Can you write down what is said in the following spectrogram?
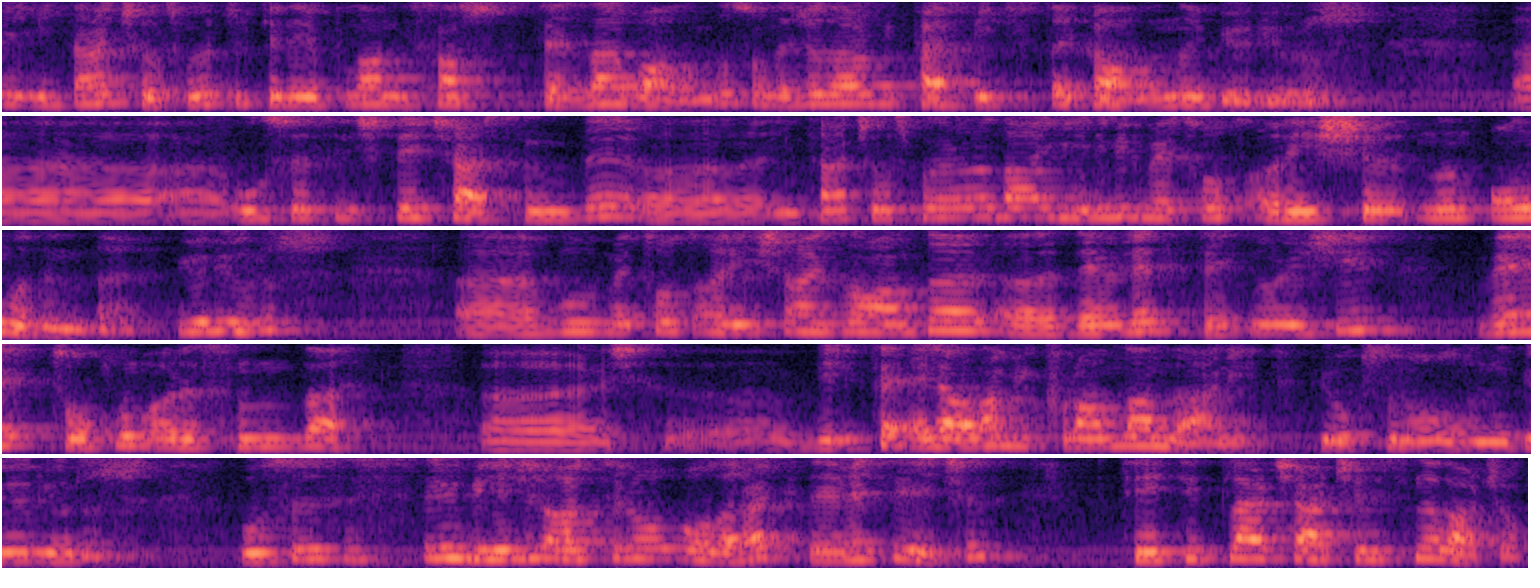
ve internet çalışmaları Türkiye'de yapılan lisansüstü tezler bağlamında son derece bir perspektifte kaldığını görüyoruz. Ee, uluslararası ilişkiler içerisinde e, internet çalışmalarına dair yeni bir metot arayışının olmadığını da görüyoruz. Ee, bu metot arayışı aynı zamanda e, devlet, teknoloji ve toplum arasında e, birlikte ele alan bir kuramdan da hani yoksun olduğunu görüyoruz. Uluslararası sistemin birinci aktörü olarak devletler için tehditler çerçevesinde daha çok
